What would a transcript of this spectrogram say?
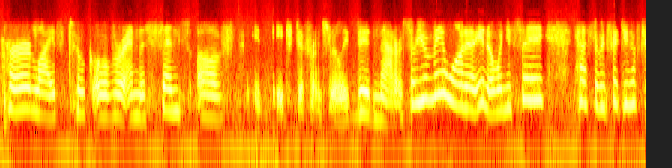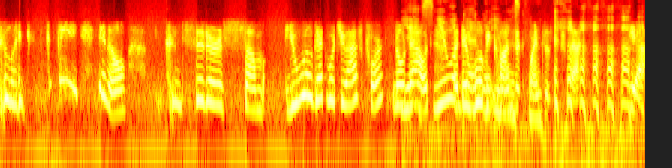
her life took over, and the sense of age difference really did matter. So you may want to, you know, when you say has to be fit, you have to like maybe, you know, consider some you will get what you ask for, no yes, doubt. You will but there get will be you ask for. consequences to that. yeah.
